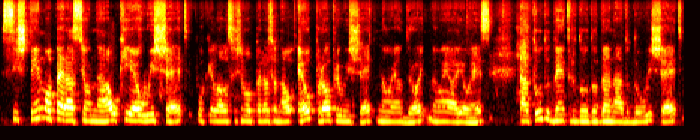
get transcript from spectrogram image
sistema operacional que é o WeChat, porque lá o sistema operacional é o próprio WeChat, não é Android, não é iOS, está tudo dentro do, do, danado do WeChat.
